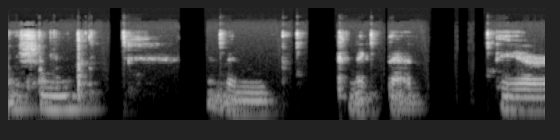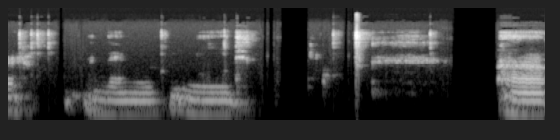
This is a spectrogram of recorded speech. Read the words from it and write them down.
motion, and then connect that there, and then we need um,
